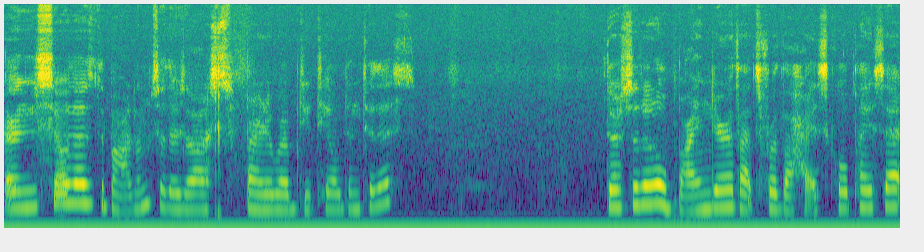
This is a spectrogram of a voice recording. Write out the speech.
And so does the bottom, so there's a lot of spiderweb detailed into this. There's a little binder that's for the high school playset.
